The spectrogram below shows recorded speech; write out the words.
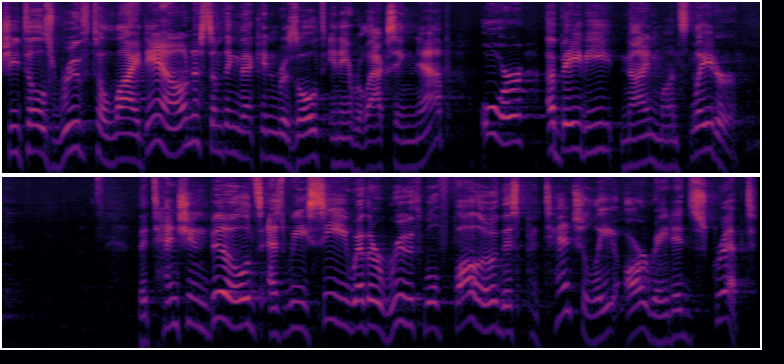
She tells Ruth to lie down, something that can result in a relaxing nap or a baby nine months later. The tension builds as we see whether Ruth will follow this potentially R rated script.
